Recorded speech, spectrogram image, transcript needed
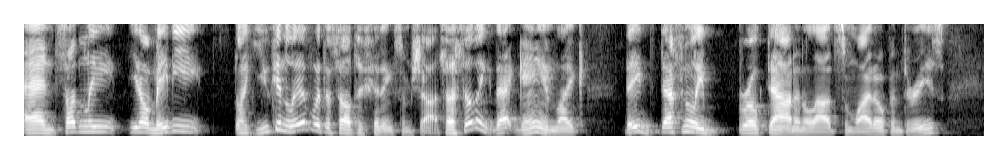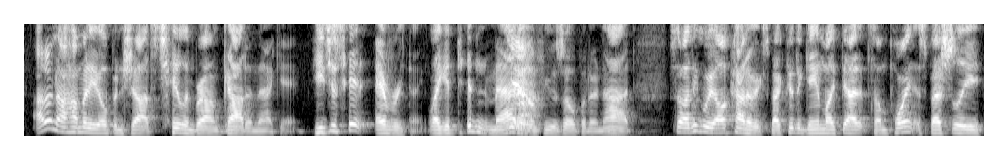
and suddenly, you know, maybe like you can live with the Celtics hitting some shots. I still think that game, like they definitely broke down and allowed some wide open threes. I don't know how many open shots Jaylen Brown got in that game. He just hit everything. Like it didn't matter yeah. if he was open or not. So I think we all kind of expected a game like that at some point, especially,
